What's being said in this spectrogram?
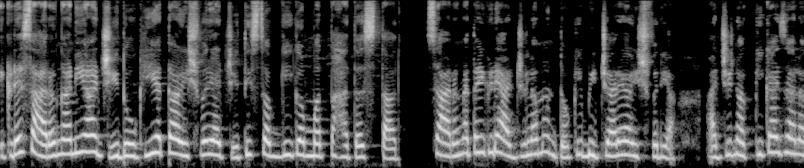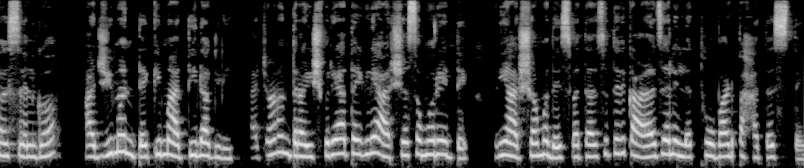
इकडे सारंग आणि आजी दोघी आता ऐश्वर्याची ती सगळी गंमत पाहत असतात. सारंग आता इकडे आजीला म्हणतो की बिचारे ऐश्वर्या आजी नक्की काय झालं असेल ग? आजी म्हणते की माती लागली. त्याच्यानंतर ऐश्वर्या आता इकडे आरशासमोर येते आणि आरशामध्ये स्वतःचं ते काळा झालेलं थोबाड पाहत असते.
